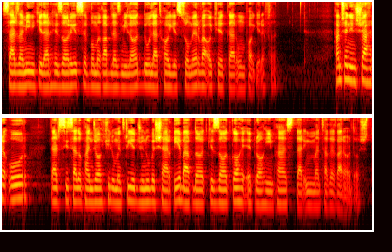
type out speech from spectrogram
سرزمینی که در هزاره سوم قبل از میلاد دولت‌های سومر و آکد در اون پا گرفتند. همچنین شهر اور در 350 کیلومتری جنوب شرقی بغداد که زادگاه ابراهیم هست در این منطقه قرار داشت.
